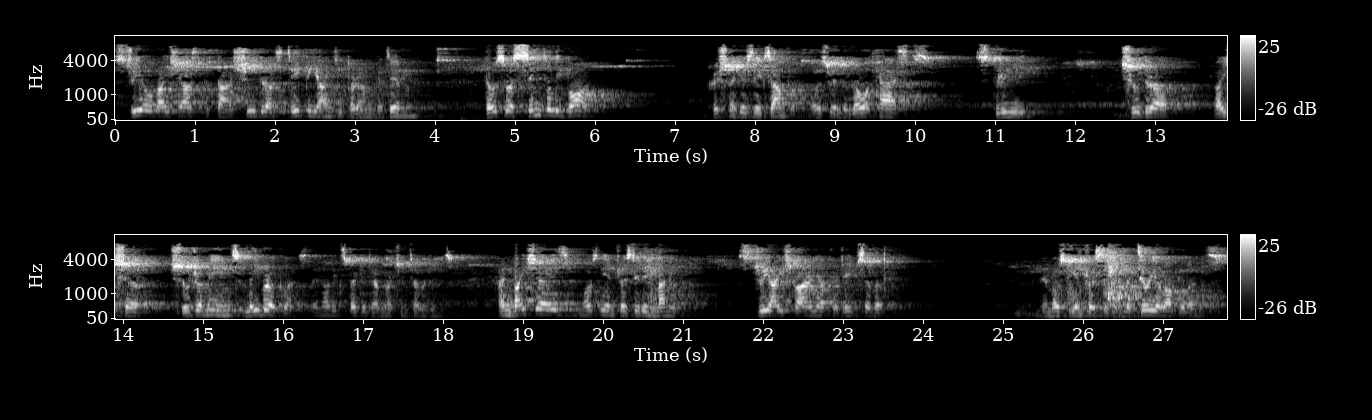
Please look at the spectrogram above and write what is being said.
Striyo vaishyas shudras tepi yanti parangatim. Those who are sinfully born. Krishna gives the example. Those who are in the lower castes, Stri, Shudra, Vaishya. Shudra means laborer class. They're not expected to have much intelligence. And Vaishya is mostly interested in money. Stri Aishvarya Prajepsava. They're mostly interested in material opulence.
